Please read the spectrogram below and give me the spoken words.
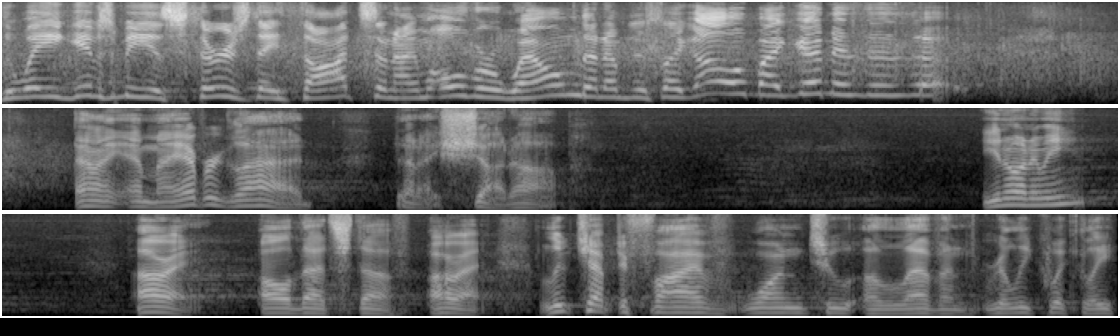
the way he gives me his Thursday thoughts, and I'm overwhelmed, and I'm just like, oh my goodness. Am I, am I ever glad that I shut up? You know what I mean? All right, all that stuff. All right. Luke chapter 5, 1 to 11, really quickly.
